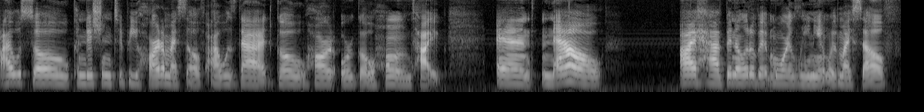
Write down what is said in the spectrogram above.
I was so conditioned to be hard on myself. I was that go hard or go home type. And now I have been a little bit more lenient with myself.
